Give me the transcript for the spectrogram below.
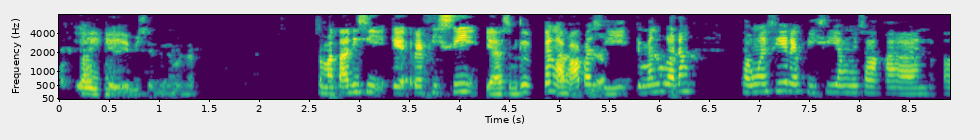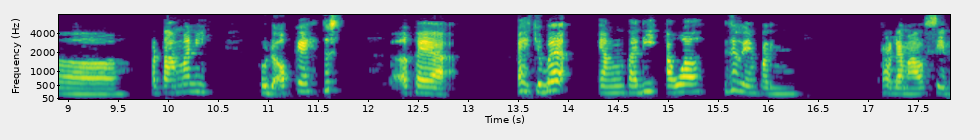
paling Ya, iya, iya, bisa benar-benar. Sama tadi sih kayak revisi ya sebetulnya nggak Ah, apa-apa iya. sih. Cuman kadang tahu nggak sih revisi yang misalkan eh pertama nih udah oke terus eh, kayak eh coba yang tadi awal itu yang paling rada malesin.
